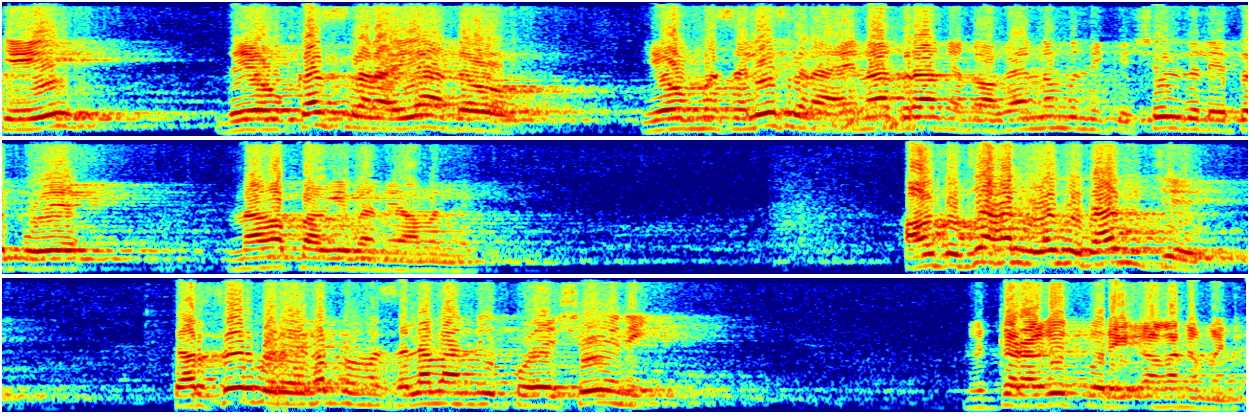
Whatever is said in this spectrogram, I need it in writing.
کې د یو کس سره یاد یو مسلې سره عینات راغی نو هغه نه مني کې شل دې ته پوهه نه پاګې باندې عمل نه او د جهل وجه دا دی چې ترڅو پرې هغه په مسله باندې پوه شوی نه نو ترغه پوری هغه نه مني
